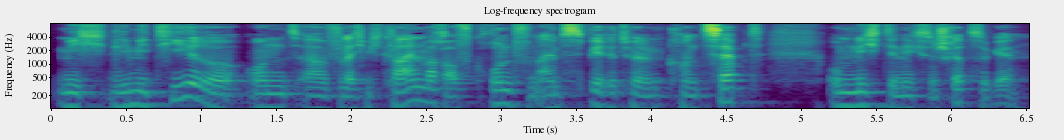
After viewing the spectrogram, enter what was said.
mich limitiere und äh, vielleicht mich klein mache aufgrund von einem spirituellen Konzept, um nicht den nächsten Schritt zu gehen?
